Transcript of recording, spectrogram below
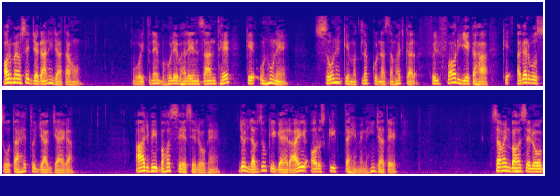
اور میں اسے جگانے جاتا ہوں۔ وہ اتنے بھولے بھلے انسان تھے کہ انہوں نے سونے کے مطلب کو نہ سمجھ کر فلفور یہ کہا کہ اگر وہ سوتا ہے تو جاگ جائے گا۔ آج بھی بہت سے ایسے لوگ ہیں جو لفظوں کی گہرائی اور اس کی تہ میں نہیں جاتے۔ سمن بہت سے لوگ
